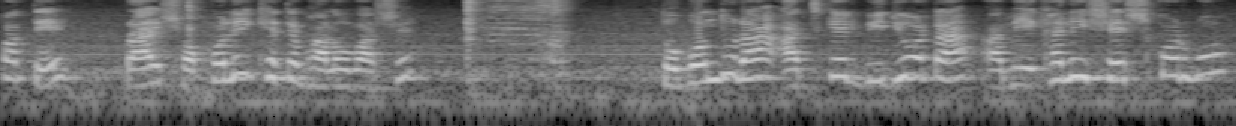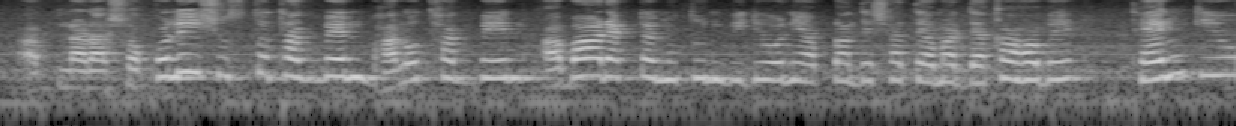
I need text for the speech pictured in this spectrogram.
পাতে প্রায় সকলেই খেতে ভালোবাসে। তো বন্ধুরা, আজকের ভিডিওটা আমি এখানেই শেষ করব। আপনারা সকলেই সুস্থ থাকবেন, ভালো থাকবেন। আবার একটা নতুন ভিডিও নিয়ে আপনাদের সাথে আমার দেখা হবে। থ্যাংক ইউ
